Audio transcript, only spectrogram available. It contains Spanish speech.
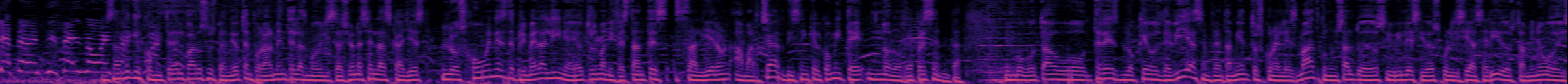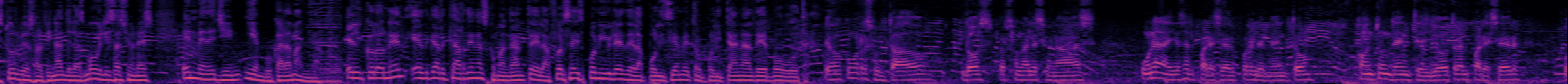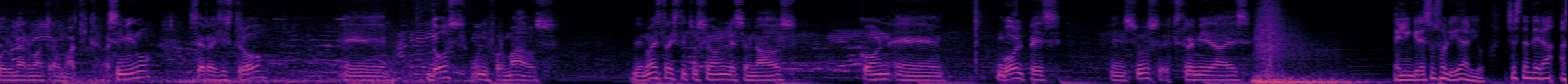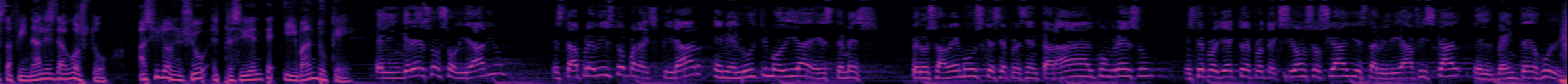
17, 26, A pesar de que el Comité del Paro suspendió temporalmente las movilizaciones en las calles, los jóvenes de primera línea y otros manifestantes salieron a marchar. Dicen que el comité no los representa. En Bogotá hubo tres bloqueos de vías, enfrentamientos con el SMAT, con un saldo de dos civiles y dos policías heridos. También hubo disturbios al final de las movilizaciones en Medellín y en Bucaramanga. El coronel Edgar Cárdenas, comandante de la Fuerza Disponible de la Policía Metropolitana de Bogotá. Dejó como resultado dos personas lesionadas una de ellas al parecer por elemento contundente y otra al parecer por un arma traumática. Asimismo, se registró eh, dos uniformados de nuestra institución lesionados con eh, golpes en sus extremidades. El ingreso solidario se extenderá hasta finales de agosto, así lo anunció el presidente Iván Duque. El ingreso solidario está previsto para expirar en el último día de este mes pero sabemos que se presentará al Congreso este proyecto de protección social y estabilidad fiscal el 20 de julio.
